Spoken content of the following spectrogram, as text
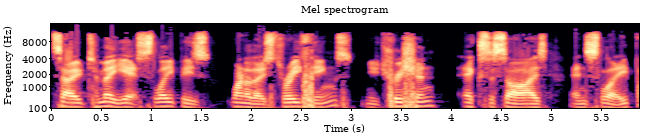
So, to me, yes, sleep is one of those three things nutrition, exercise, and sleep.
